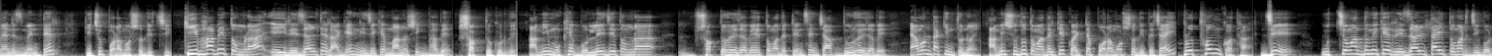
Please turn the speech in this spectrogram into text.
ম্যানেজমেন্টের কিছু পরামর্শ দিচ্ছি। কীভাবে তোমরা এই রেজাল্টের আগে নিজেকে মানসিকভাবে শক্ত করবে? আমি মুখে বললেই যে তোমরা শক্ত হয়ে যাবে, তোমাদের টেনশন চাপ দূর হয়ে যাবে, এমনটা কিন্তু নয়। আমি শুধু তোমাদেরকে কয়েকটা পরামর্শ দিতে চাই। প্রথম কথা, যে উচ্চ মাধ্যমিকের রেজাল্টটাই তোমার জীবন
